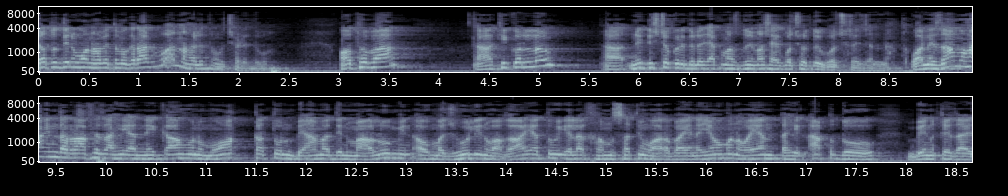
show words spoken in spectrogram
যতদিন মন হবে তোমাকে রাখব, আর না হলে তোমাকে ছেড়ে দেবো। অথবা কি করল? নির্দিষ্ট করে দিল এক মাস, দুই মাস, এক বছর, দুই বছরের জন্য। ওয়ানিজাম হাইন্দার রাফেজ আহিয়া নিকাহুন মুআক্কাতুন বিআমাদিন মালুমিন আও মাজহুলিন ওয়া গায়াতুহু ইলা খামসাতিন ওয়া আরবাঈনা ইয়াওমান ওয়া ইয়ানতাহিল আকদু বিনকিদাই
